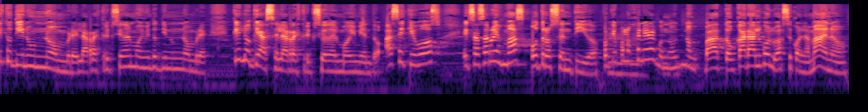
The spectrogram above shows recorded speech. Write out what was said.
esto tiene un nombre, la restricción del movimiento tiene un nombre. ¿Qué es lo que hace la restricción del movimiento? Hace que vos exacerbes más otros sentidos, porque por lo general cuando uno va a tocar algo lo hace con la mano.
